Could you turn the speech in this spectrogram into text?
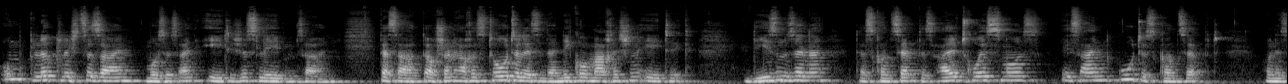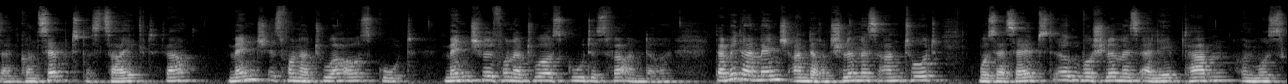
um glücklich zu sein, muss es ein ethisches Leben sein. Das sagt auch schon Aristoteles in der Nikomachischen Ethik. In diesem Sinne, das Konzept des Altruismus ist ein gutes Konzept und ist ein Konzept, das zeigt, ja, Mensch ist von Natur aus gut. Mensch will von Natur aus Gutes für andere. Damit ein Mensch anderen Schlimmes antut, muss er selbst irgendwo Schlimmes erlebt haben und muss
